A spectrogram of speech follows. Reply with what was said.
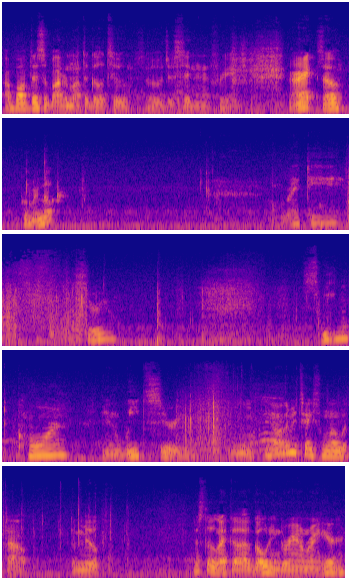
I bought this about a month ago too, so just sitting in the fridge. All right, so put my milk right there. Cereal, sweetened corn and wheat cereal. Mm. You know, let me taste one without the milk. This looks like a golden graham right here.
